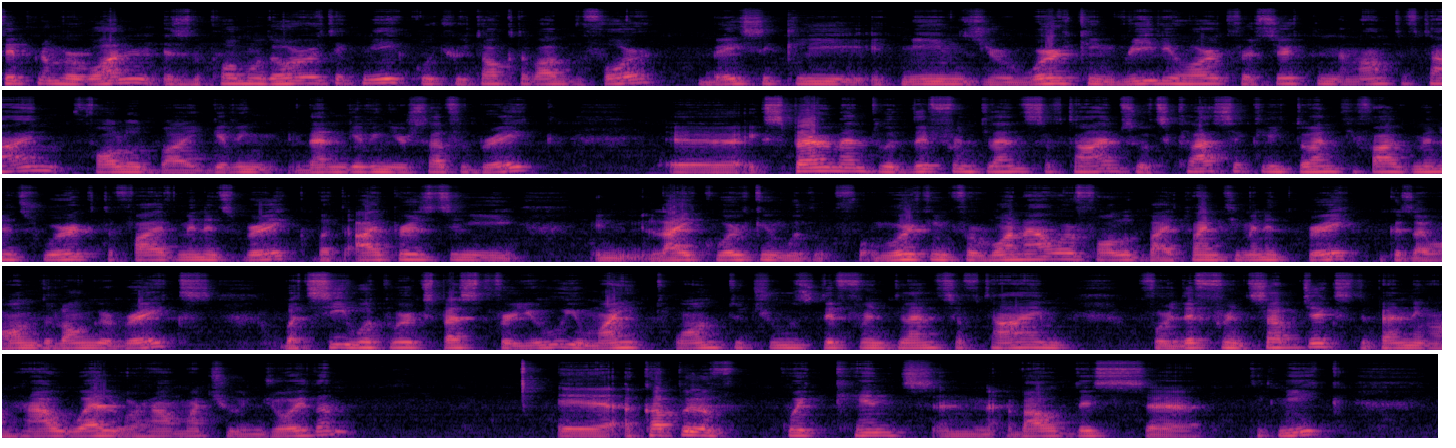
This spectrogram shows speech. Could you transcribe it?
Tip number one is the Pomodoro technique, which we talked about before. Basically, it means you're working really hard for a certain amount of time, followed by giving then giving yourself a break uh, experiment with different lengths of time. So it's classically 25 minutes work to five minutes break. But I personally in, like working with working for one hour followed by 20 minute break because I want the longer breaks. But see what works best for you. You might want to choose different lengths of time for different subjects depending on how well or how much you enjoy them. Uh, a couple of quick hints and about this uh, technique.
